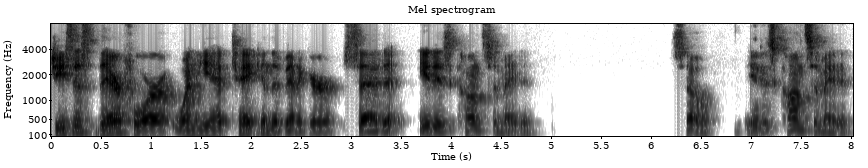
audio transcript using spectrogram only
Jesus, therefore, when he had taken the vinegar, said, It is consummated. So, it is consummated.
